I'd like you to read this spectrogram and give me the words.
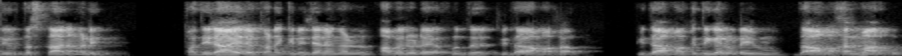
തീർത്ഥസ്ഥാനങ്ങളിൽ പതിനായിരക്കണക്കിന് ജനങ്ങൾ അവരുടെ ഹൃദ് പിതാമഹ പിതാമഹതികളുടെയും പിതാമഹന്മാർക്കും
